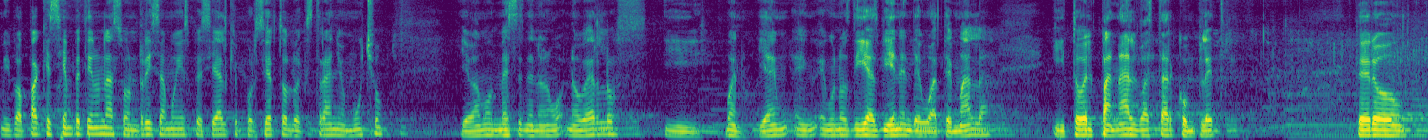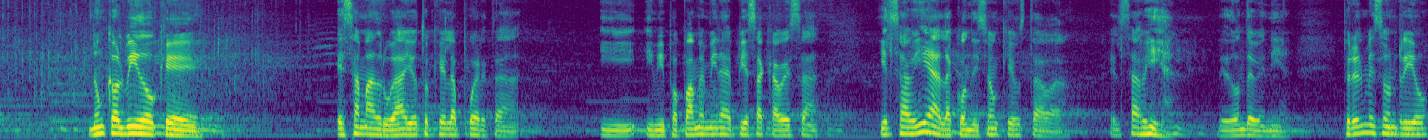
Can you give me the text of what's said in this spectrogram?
mi papá que siempre tiene una sonrisa muy especial, que por cierto lo extraño mucho. Llevamos meses de no, verlos y bueno, ya en, en- en unos días vienen de Guatemala y todo el panal va a estar completo. Pero nunca olvido que esa madrugada yo toqué la puerta y, y mi papá me mira de pies a cabeza y él sabía la condición que yo estaba, él sabía de dónde venía, pero él me sonrió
